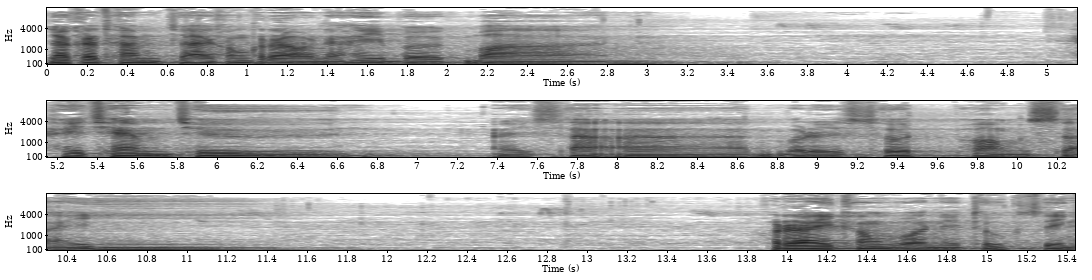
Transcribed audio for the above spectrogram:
แล้วก็ทำใจของเราเนี่ยให้เบิกบาน ให้แช่มชื่น ให้สะอาดบริสุทธิ์ผ่องใส ไร้กังวลในทุกสิ่ง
